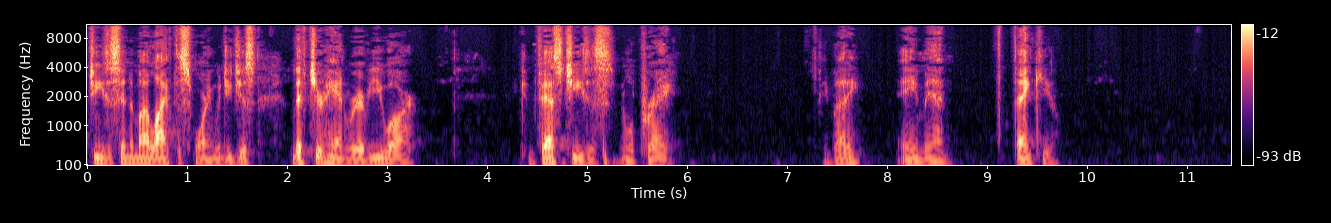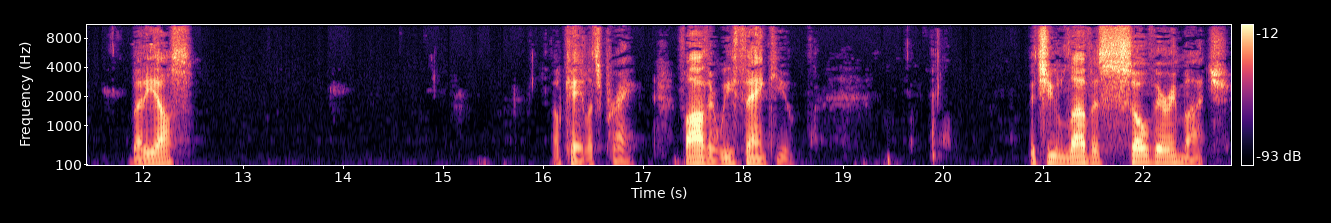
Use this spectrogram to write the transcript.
Jesus into my life this morning. Would you just lift your hand wherever you are? Confess Jesus, and we'll pray. Anybody? Amen. Thank you. Anybody else? Okay, let's pray. Father, we thank you that you love us so very much.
